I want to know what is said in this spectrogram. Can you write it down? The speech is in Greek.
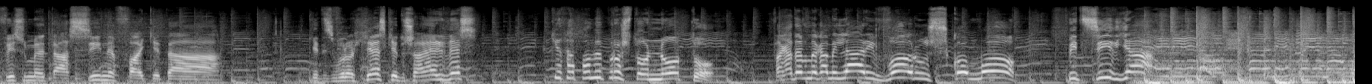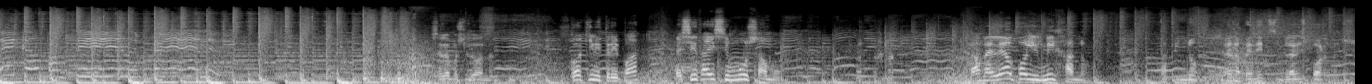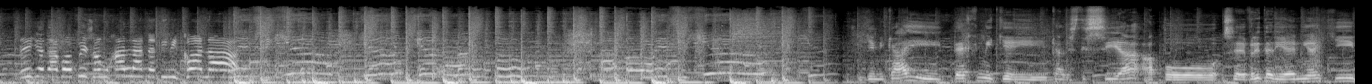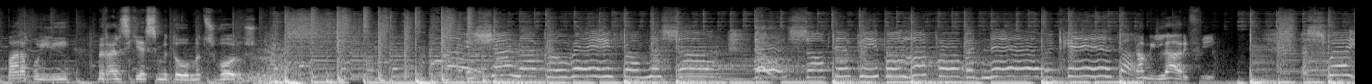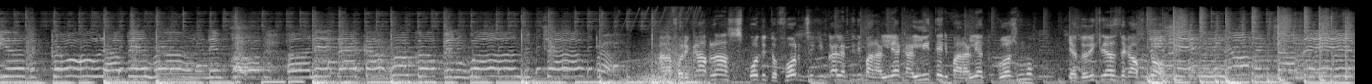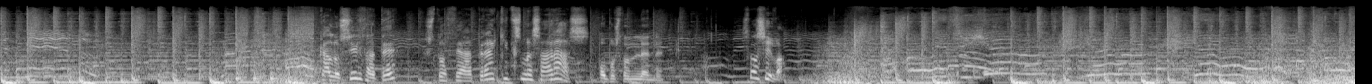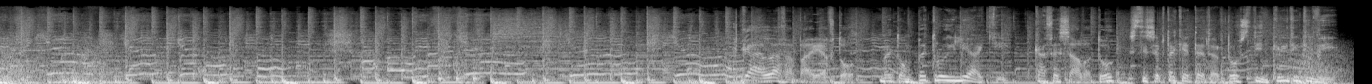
αφήσουμε τα σύννεφα και τα και τις βροχές και τους αέριδες και θα πάμε προς το νότο. Θα κατέβουμε καμιλάρι, βόρους, σκομό, πιτσίδια. Σε λέω Ποσειδώνα. Κόκκινη τρύπα, εσύ θα είσαι η μουσα μου. Καμελαίο πολυμήχανο. Ταπεινό. Ένα παιδί της διπλανής πόρτας. Φύγετε από πίσω μου, χαλάτε την εικόνα! Γενικά η τέχνη και η καλεσθησία από σε ευρύτερη έννοια έχει πάρα πολύ μεγάλη σχέση με, το, με τους βόρους. Καμιλάρι φίλε. Αναφορικά απλά να σας πω ότι το Forge έχει βγάλει αυτή την παραλία, καλύτερη παραλία του κόσμου για το 2018. Καλώς ήρθατε στο θεατράκι της Μεσαράς, όπως τον λένε, στον Σίβα. Καλά θα πάει αυτό με τον Πέτρο Ηλιάκη κάθε Σάββατο στις 7 και 4 στην Κρήτη TV.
